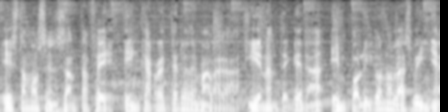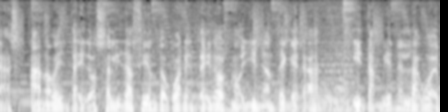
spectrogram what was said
estamos en Santa Fe, en carretera de Málaga y en Antequera, en Polígono Las Viñas, A92 salida 142 Mollín Antequera y también en la web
